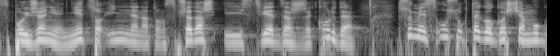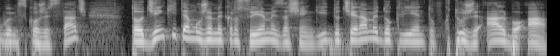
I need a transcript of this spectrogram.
spojrzenie nieco inne na tą sprzedaż i stwierdzasz, że kurde, w sumie z usług tego gościa mógłbym skorzystać, to dzięki temu, że my krosujemy zasięgi, docieramy do klientów, którzy albo A,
